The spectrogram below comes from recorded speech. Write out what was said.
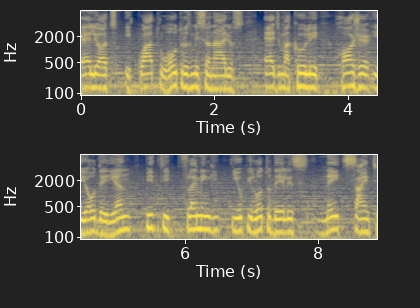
Elliot e quatro outros missionários, Ed McCulley, Roger e Oderian, Pete Fleming e o piloto deles, Nate Saint,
